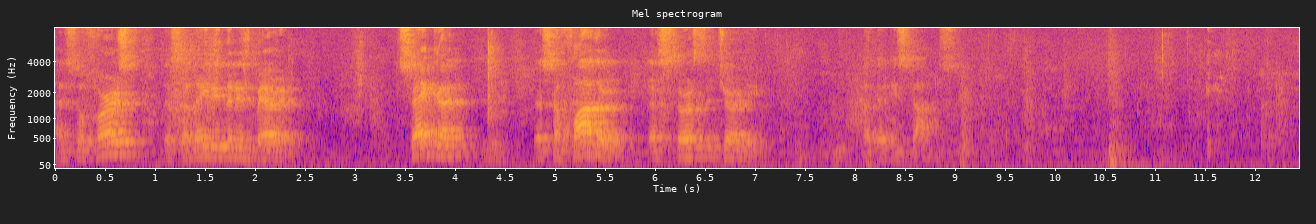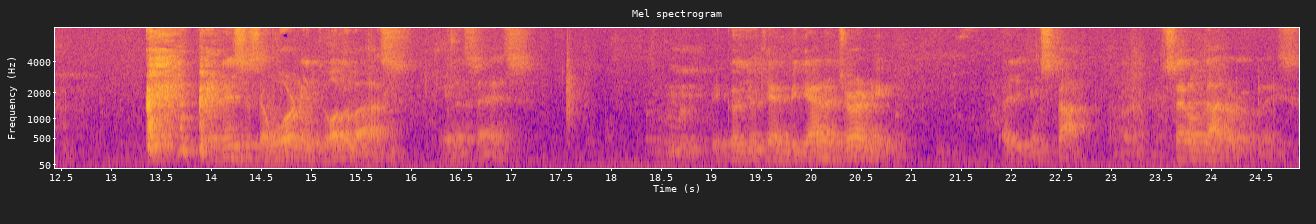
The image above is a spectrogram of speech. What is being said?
And so first, there's a lady that is buried. Second, there's a father that starts the journey. but then he stops. this is a warning to all of us, in a sense, because you can begin a journey, but you can stop, settle down in a place.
